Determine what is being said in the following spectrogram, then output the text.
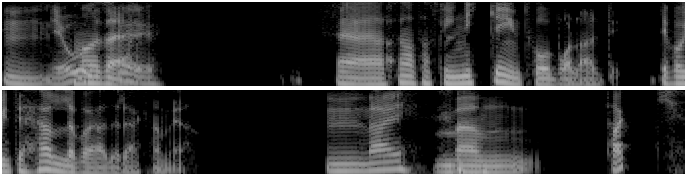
Mm. Jo, man så säga. är det. Eh, sen att han skulle nicka in två bollar, det, det var inte heller vad jag hade räknat med. Mm, nej, Men tack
